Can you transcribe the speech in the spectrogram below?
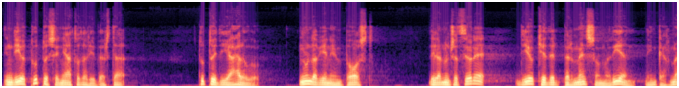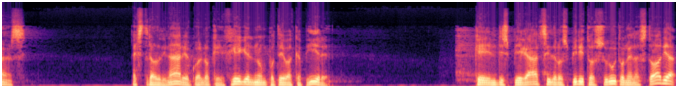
In Dio tutto è segnato da libertà, tutto è dialogo, nulla viene imposto. Nell'annunciazione Dio chiede il permesso a Maria di incarnarsi. È straordinario quello che Hegel non poteva capire, che il dispiegarsi dello spirito assoluto nella storia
